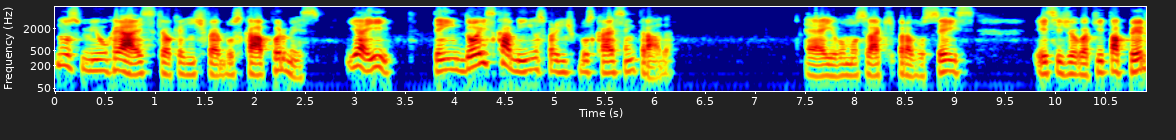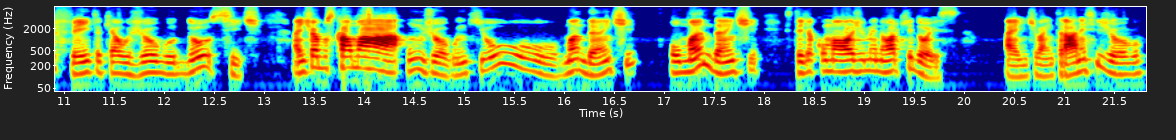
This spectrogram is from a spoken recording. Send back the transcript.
nos mil reais, que é o que a gente vai buscar por mês. E aí, tem dois caminhos para a gente buscar essa entrada. É, eu vou mostrar aqui para vocês. Esse jogo aqui está perfeito, que é o jogo do City. A gente vai buscar uma, um jogo em que o mandante, o mandante, esteja com uma odd menor que 2. Aí a gente vai entrar nesse jogo,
